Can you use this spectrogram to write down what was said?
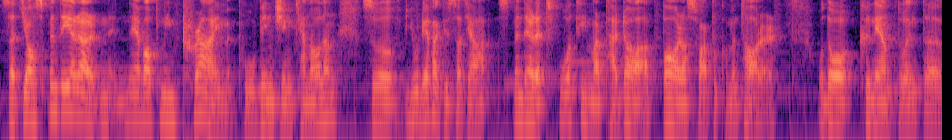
Så att jag spenderar, när jag var på min prime på Vinging-kanalen, så gjorde jag faktiskt så att jag spenderade två timmar per dag att bara svara på kommentarer. Och då kunde jag ändå inte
